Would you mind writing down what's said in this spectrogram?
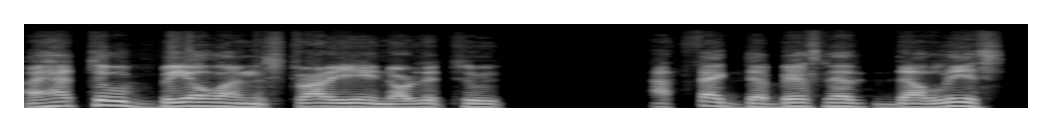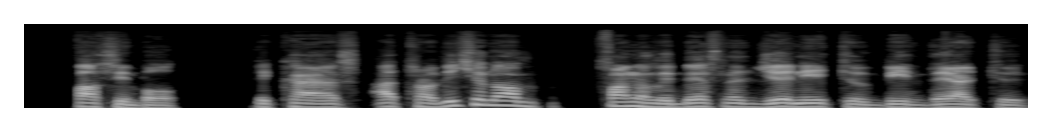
I had to build a strategy in order to affect the business the least possible because a traditional family business, you need to be there to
